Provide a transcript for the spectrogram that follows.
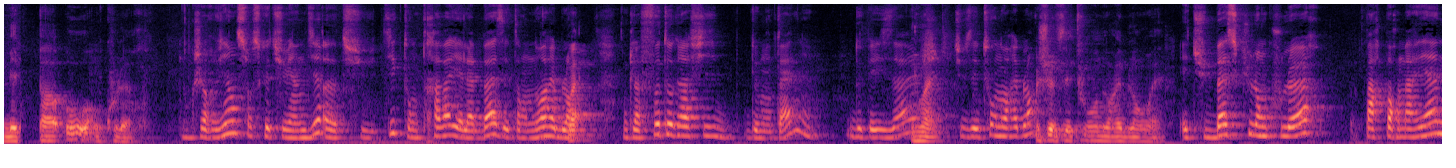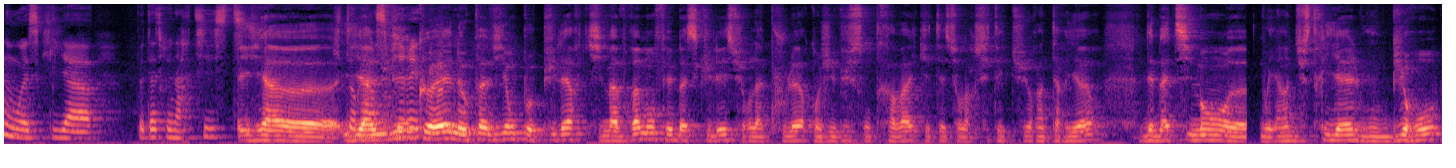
mais pas haut en couleur. Donc je reviens sur ce que tu viens de dire. Euh, tu dis que ton travail à la base est en noir et blanc. Ouais. Donc la photographie de montagne, de paysage, Ouais. tu faisais tout en noir et blanc? Je faisais tout en noir et blanc, ouais. Et tu bascules en couleur par Port-Marianne ou est-ce qu'il y a peut-être une artiste Il y a, euh, il y a Cohen au pavillon populaire qui m'a vraiment fait basculer sur la couleur quand j'ai vu son travail qui était sur l'architecture intérieure, des bâtiments euh, oui, industriels ou bureaux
